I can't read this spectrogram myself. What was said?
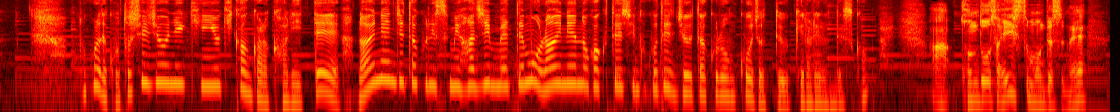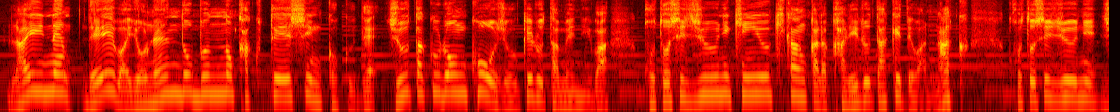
ところで今年中に金融機関から借りて来年自宅に住み始めても来年の確定申告で住宅ローン控除って受けられるんですか、はい、あ近藤さんいい質問ですね。来年令和4年度分の確定申告で住宅ローン控除を受けるためには今年中に金融機関から借りるだけではなく今年中に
